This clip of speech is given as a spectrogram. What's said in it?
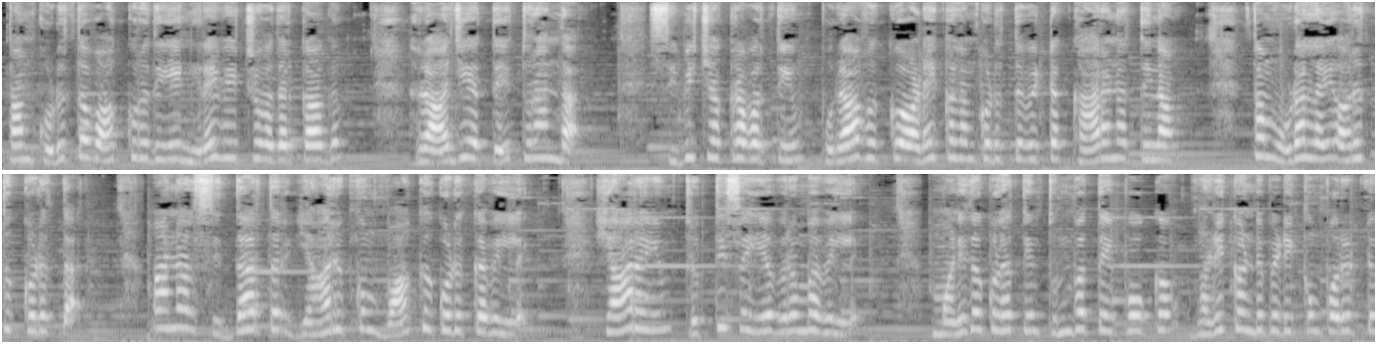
தாம் கொடுத்த வாக்குறுதியை நிறைவேற்றுவதற்காக ராஜ்யத்தை துறந்தார். சிபி சக்கரவர்த்தியும் புறாவுக்கு அடைக்கலம் கொடுத்துவிட்ட காரணத்தினால் தம் உடலை அறுத்து கொடுத்தார். ஆனால் சித்தார்த்தர் யாருக்கும் வாக்கு கொடுக்கவில்லை. யாரையும் திருப்தி செய்ய விரும்பவில்லை. மனித குலத்தின் துன்பத்தை போக்க வழி கண்டுபிடிக்கும் பொருட்டு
